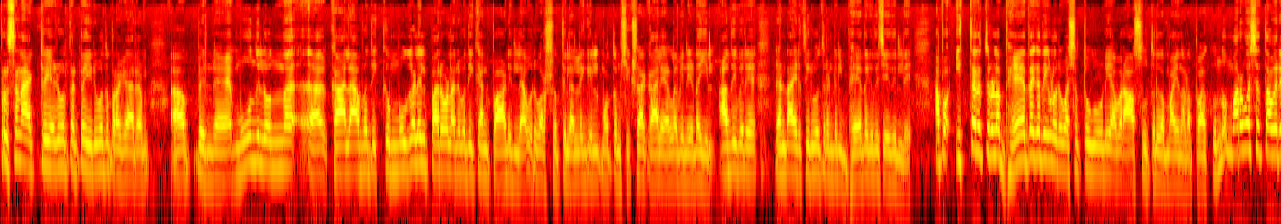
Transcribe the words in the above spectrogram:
പ്രിസൺ ആക്ട് എഴുപത്തെട്ട് ഇരുപത് പ്രകാരം പിന്നെ മൂന്നിലൊന്ന് കാലാവധിക്ക് മുകളിൽ പരോൾ അനുവദിക്കാൻ പാടില്ല ഒരു വർഷത്തിൽ അല്ലെങ്കിൽ മൊത്തം ശിക്ഷാ കാലയളവിനിടയിൽ. അതിവർ രണ്ടായിരത്തി ഇരുപത്തിരണ്ടിൽ ഭേദഗതി ചെയ്തില്ലേ? അപ്പോൾ ഇത്തരത്തിലുള്ള ഭേദഗതികൾ ഒരു വശത്തുകൂടി അവർ ആസൂത്രിതമായി നടപ്പാക്കുന്നു. മറുവശത്ത് അവർ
